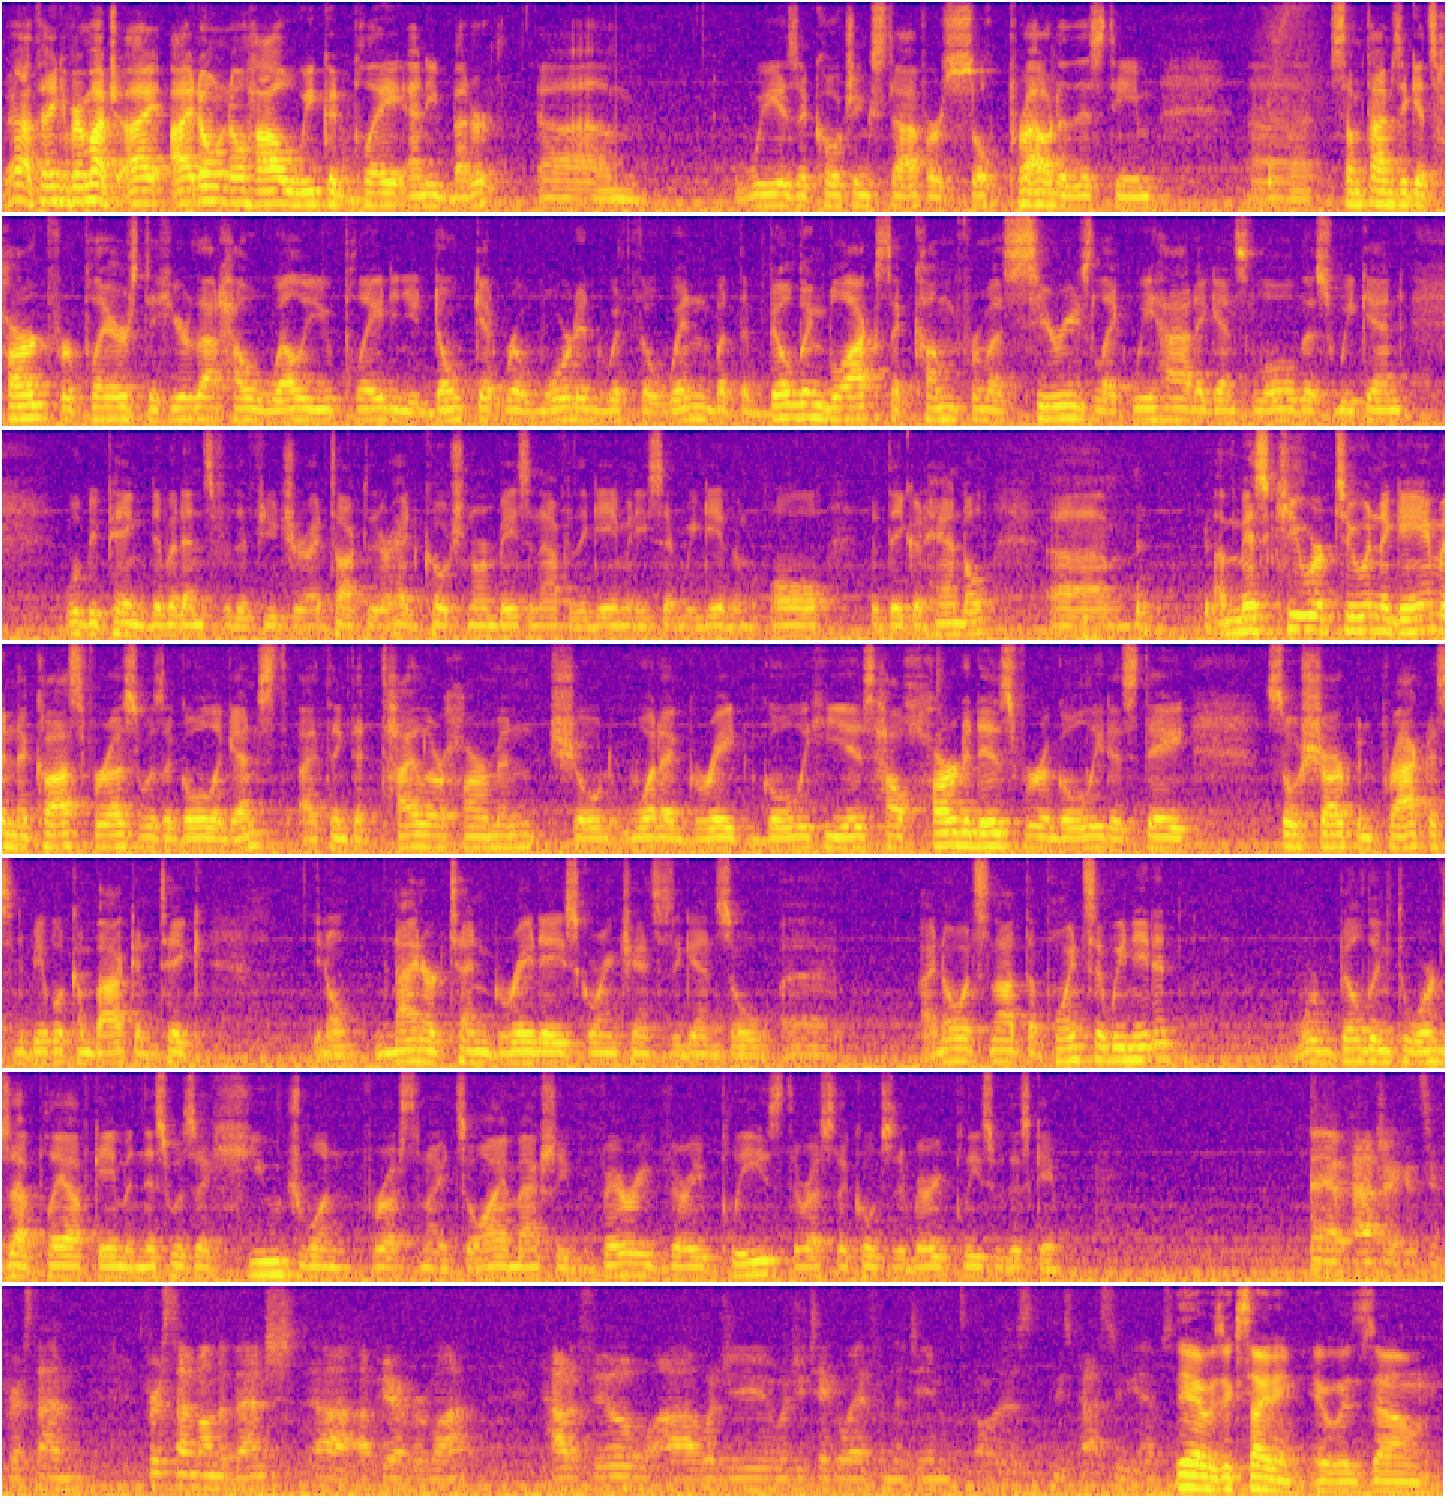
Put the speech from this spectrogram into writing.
Yeah, thank you very much. I, I don't know how we could play any better. Um, we as a coaching staff are so proud of this team. Uh, sometimes it gets hard for players to hear that how well you played and you don't get rewarded with the win. But the building blocks that come from a series like we had against Lowell this weekend will be paying dividends for the future. I talked to their head coach Norm Bazin after the game, and he said we gave them all that they could handle. Um, a miscue or two in the game, and the cost for us was a goal against. I think that Tyler Harmon showed what a great goalie he is, how hard it is for a goalie to stay so sharp in practice and to be able to come back and take, you know, nine or ten grade A scoring chances again. So uh, I know it's not the points that we needed. We're building towards that playoff game, and this was a huge one for us tonight. So I am actually very, very pleased. The rest of the coaches are very pleased with this game. Patrick, it's your first time, first time on the bench uh, up here at Vermont. How it feel? Uh, what did you what you take away from the team over this, these past two games? Yeah, it was exciting. It was um,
